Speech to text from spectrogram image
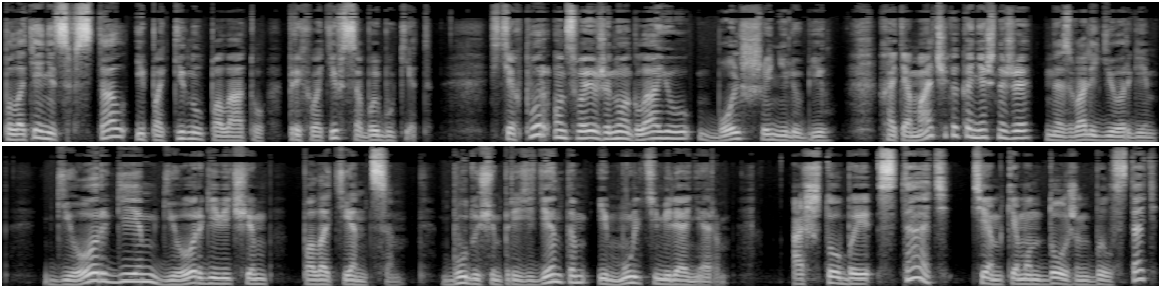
полотенец встал и покинул палату, прихватив с собой букет. С тех пор он свою жену Аглаю больше не любил. Хотя мальчика, конечно же, назвали Георгием. Георгием Георгиевичем Полотенцем будущим президентом и мультимиллионером. А чтобы стать тем, кем он должен был стать,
